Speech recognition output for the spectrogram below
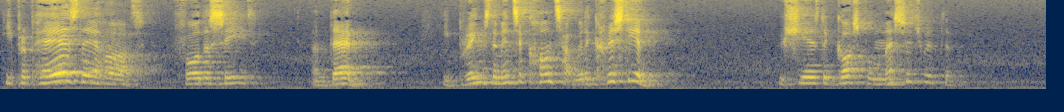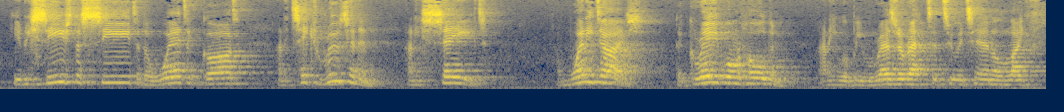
He prepares their heart for the seed, and then He brings them into contact with a Christian who shares the gospel message with them. He receives the seed of the word of God and it takes root in him and he's saved. And when he dies, the grave won't hold him and he will be resurrected to eternal life.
